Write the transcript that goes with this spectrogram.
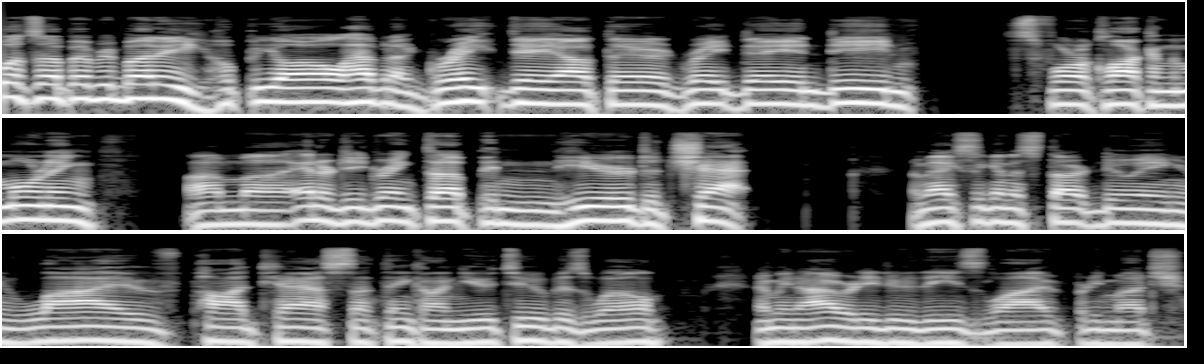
what's up, everybody? Hope you all having a great day out there. Great day indeed. It's four o'clock in the morning. I'm uh, energy drinked up and here to chat. I'm actually going to start doing live podcasts, I think, on YouTube as well. I mean, I already do these live pretty much,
